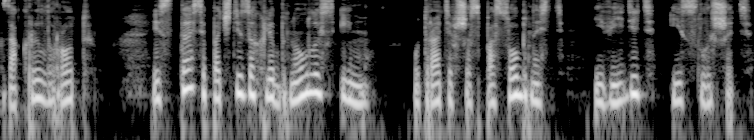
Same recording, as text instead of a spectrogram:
закрыл рот, и Стася почти захлебнулась им, утративши способность и видеть, и слышать.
